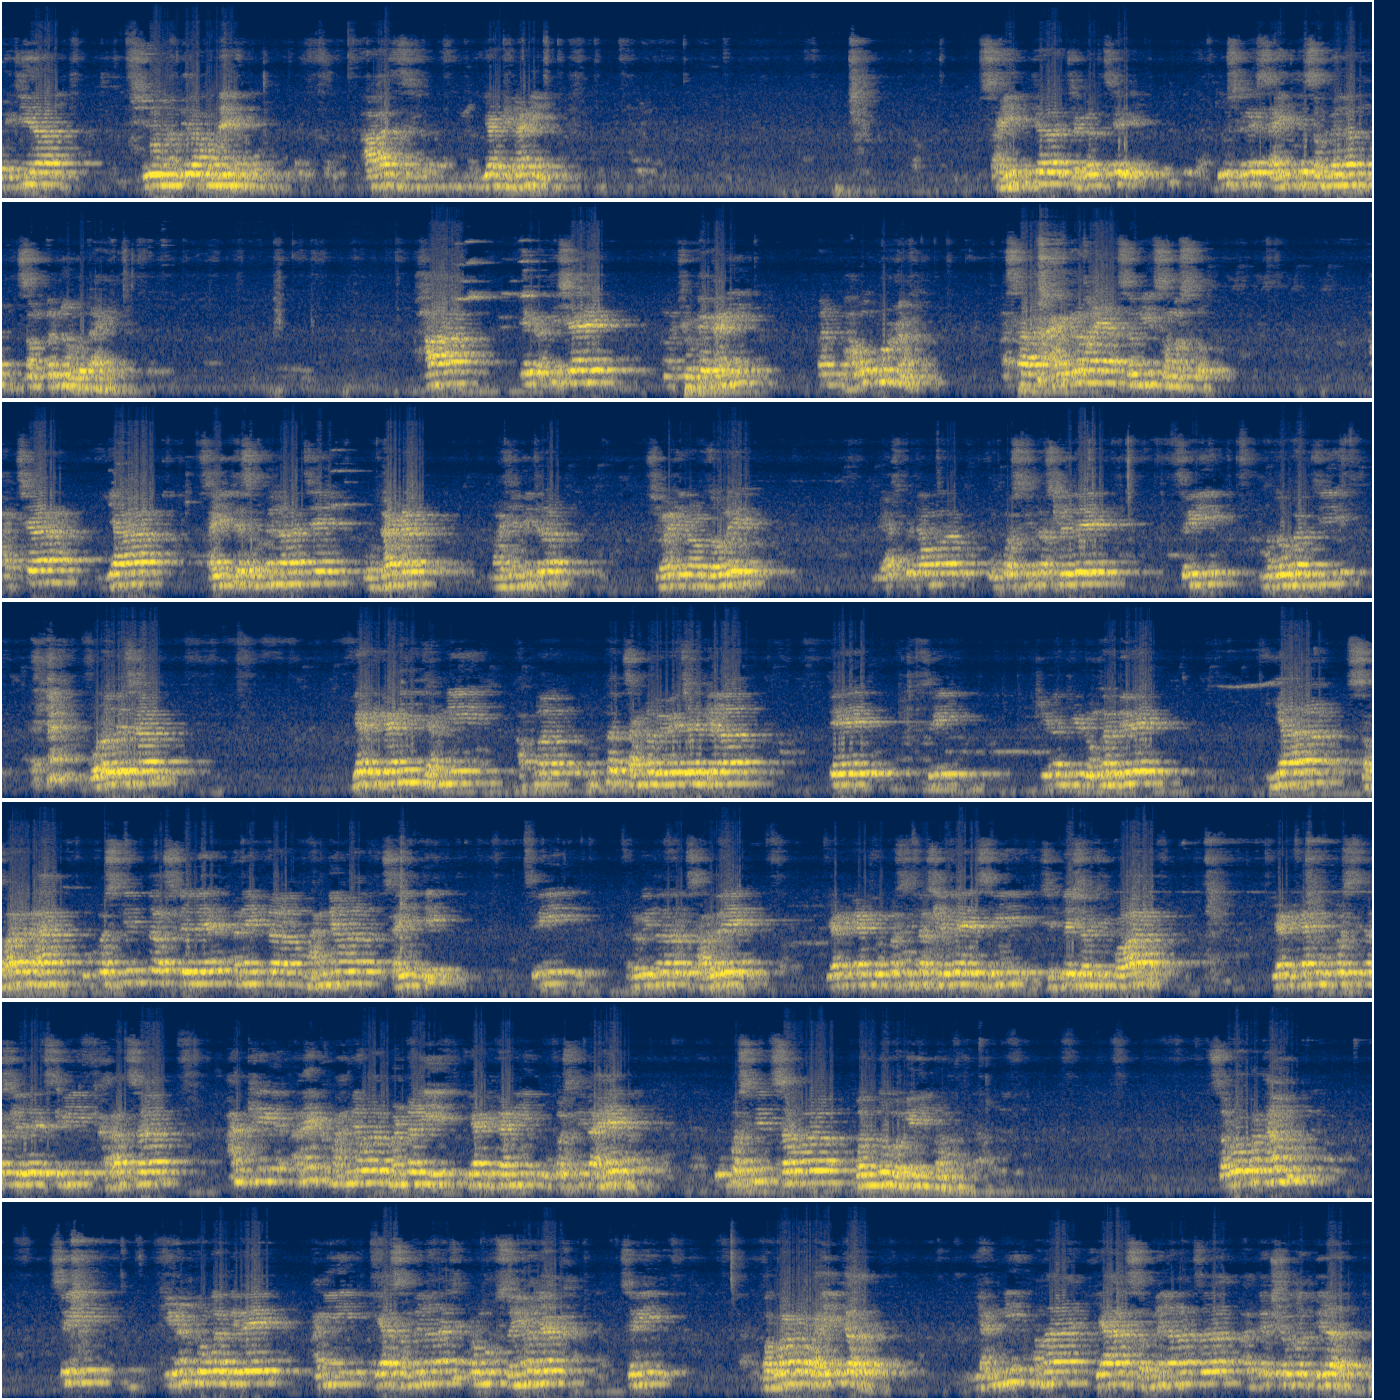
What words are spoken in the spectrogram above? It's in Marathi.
वैजीनाथ शिवमंदिरामध्ये आज या ठिकाणी साहित्य जगतचे दुसरे साहित्य संमेलन संपन्न होत आहे. हा एक अतिशय छोटेखानी पण भावपूर्ण असा कार्यक्रम आहे असं मी समजतो. आजच्या या साहित्य संमेलनाचे उद्घाटक माझे मित्र शिवाजीराव जवळे व्यासपीठावर उपस्थित असलेले श्री मधोकरजी बोडोदे सर या ठिकाणी ज्यांनी आपलं नुकतंच चांगलं विवेचन केलं ते श्री किरणजी डोंगरदेवे या सभागृहात उपस्थित असलेले अनेक मान्यवर साहित्यिक श्री रवींद्र सावळे या ठिकाणी उपस्थित असलेले श्री सिद्धेश्वरजी पवार या ठिकाणी उपस्थित असलेले श्री खरात सर आणखी अनेक मान्यवर मंडळी या ठिकाणी उपस्थित आहेत. उपस्थित सर्व बंधू भगिनींना सर्वप्रथम श्री किरण डोंगरदिवे आणि या संमेलनाचे प्रमुख संयोजक श्री भगवानराव वाईकर यांनी मला या संमेलनाचं अध्यक्षपद दिलं.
